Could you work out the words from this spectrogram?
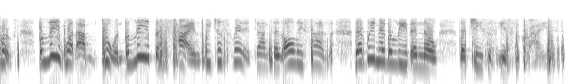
works. Believe what I'm doing. Believe the signs. We just read it. John says, all these signs, that we may believe and know that Jesus is the Christ.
